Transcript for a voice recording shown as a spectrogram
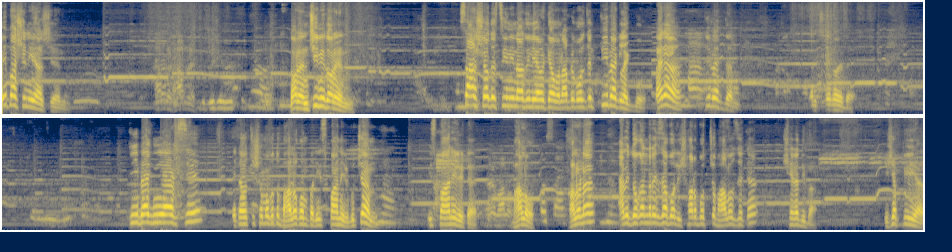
এই পাশে নিয়ে আসেন। ধরেন চিনি ধরেন। চার সাথে চিনি না দিলে আবার কেমন? আপনি বলছেন টি ব্যাগ লাগবো তাই না? হ্যাঁ। টি ব্যাগ দেন। হয়ে টি ব্যাগ নিয়ে আসছে এটা হচ্ছে সম্ভবত ভালো কোম্পানি ইস্পানির বুঝছেন? এটা ভালো। ভালো না? আমি দোকানদারে যা বলি, সর্বোচ্চ ভালো যেটা, সেটা দিবা। হিসাব ক্লিয়ার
